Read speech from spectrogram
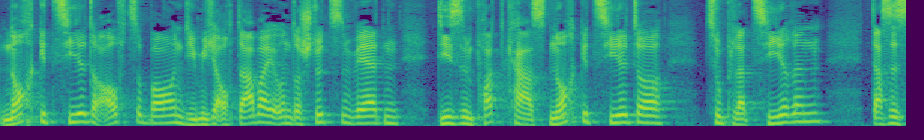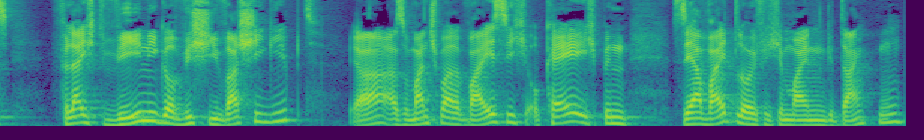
noch gezielter aufzubauen, die mich auch dabei unterstützen werden, diesen Podcast noch gezielter zu platzieren, dass es vielleicht weniger Wischiwaschi gibt. Ja, also manchmal weiß ich, okay, ich bin sehr weitläufig in meinen Gedanken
